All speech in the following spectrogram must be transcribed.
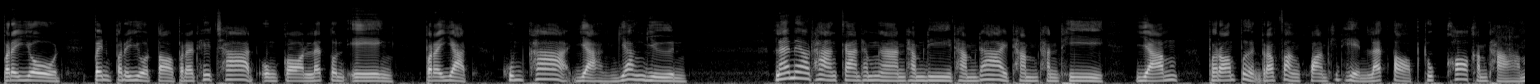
ประโยชน์ เป็นประโยชน์ต่อประเทศชาติ องค์กรและตนเอง ประหยัดคุ้มค่าอย่างยั่งยืน และแนวทางการทำงานทำดีทำได้ทำทันที ย้ำพร้อมเปิดรับฟังความคิดเห็นและตอบทุกข้อคำถาม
